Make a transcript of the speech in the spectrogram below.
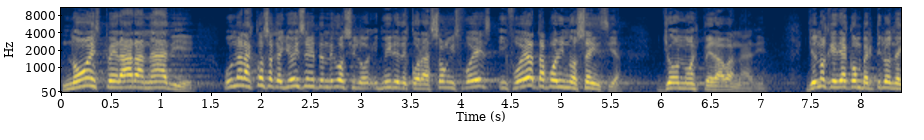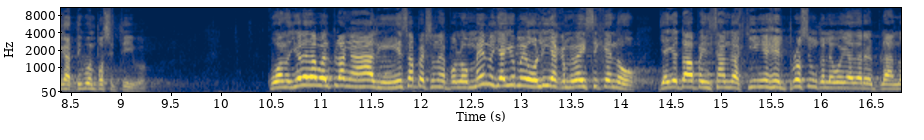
No esperar a nadie. Una de las cosas que yo hice en este negocio, y, mire de corazón, y fue, y fue hasta por inocencia, yo no esperaba a nadie. Yo no quería convertir lo negativo en positivo. Cuando yo le daba el plan a alguien y esa persona, por lo menos ya yo me olía que me iba a decir que no, ya yo estaba pensando a quién es el próximo que le voy a dar el plan.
